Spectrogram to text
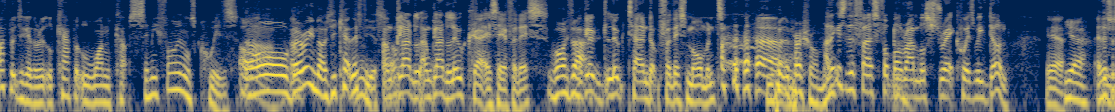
I've put together a little Capital One Cup semi-finals quiz. Oh, very nice. You kept this to yourself. I'm glad. I'm glad Luke uh, is here for this. Why is that? Luke, Luke turned up for this moment. You put the pressure on me. I think this is the first football ramble straight quiz we've done. Yeah. Yeah. And this,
